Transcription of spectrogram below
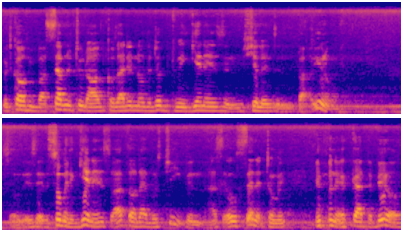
which cost me about seventy-two dollars because I didn't know the difference between guineas and shillings and you know. So they said so many guineas, so I thought that was cheap, and I said, "Oh, send it to me." And when they got the bill,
